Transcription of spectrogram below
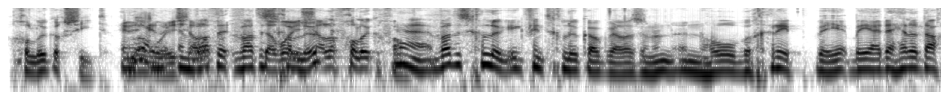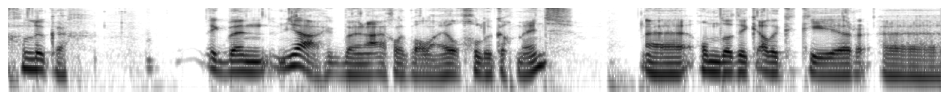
gelukkig ziet. En, dan en- word je en zelf, wat, wat is dan word je geluk? zelf gelukkig van. Ja, wat is geluk? Ik vind geluk ook wel eens een, een hol begrip. Ben jij, ben jij de hele dag gelukkig? Ik, ben, ja, ik ben eigenlijk wel een heel gelukkig mens. Eh, omdat ik elke keer eh,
